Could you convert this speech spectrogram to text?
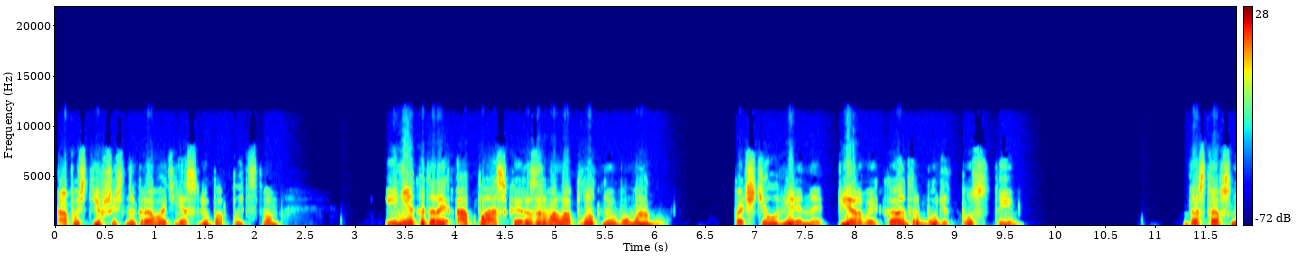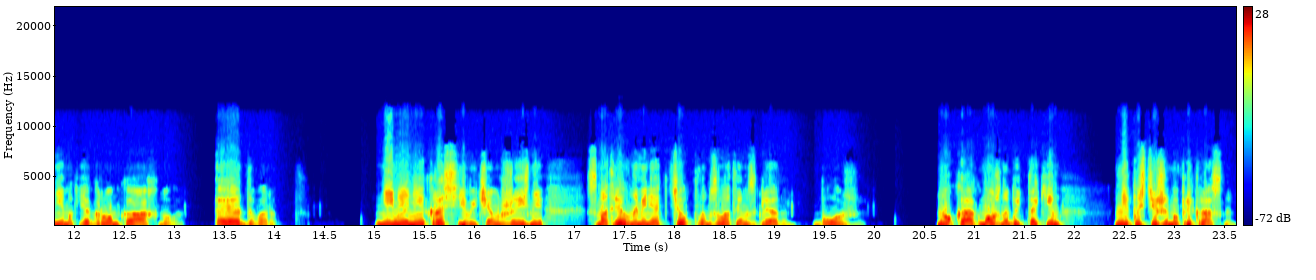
Опустившись на кровать, я с любопытством и некоторой опаской разорвала плотную бумагу, почти уверенная, первый кадр будет пустым. Достав снимок, я громко ахнула. Эдвард, не менее красивый, чем в жизни, смотрел на меня теплым золотым взглядом. Боже, ну как можно быть таким непостижимо прекрасным?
